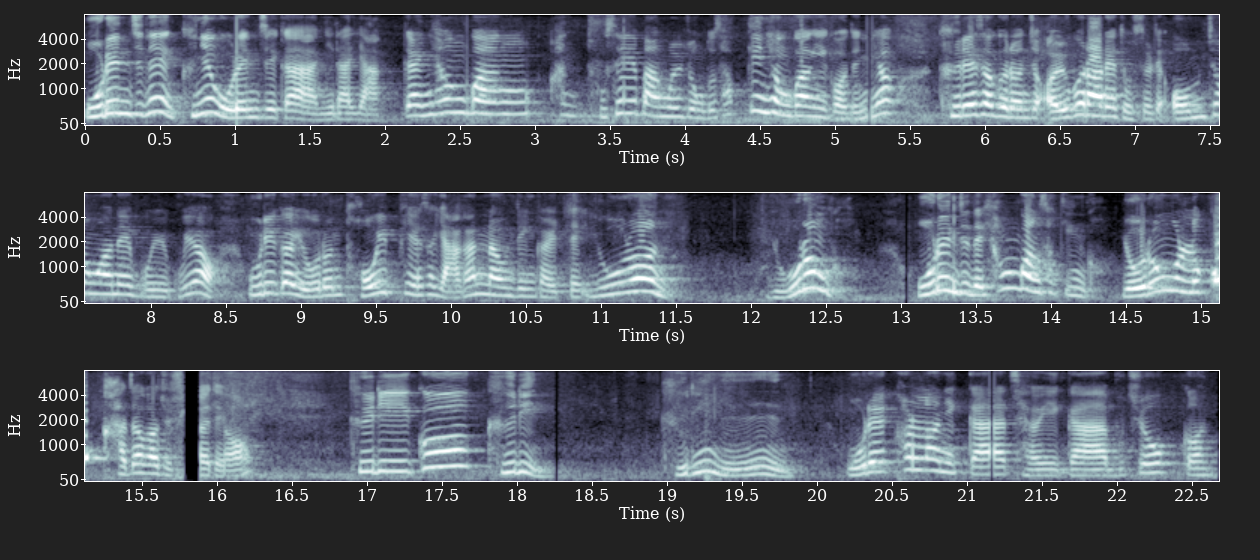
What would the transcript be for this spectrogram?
오렌지는 그냥 오렌지가 아니라 약간 형광 한 두세 방울 정도 섞인 형광이거든요. 그래서 그런지 얼굴 아래 뒀을 때 엄청 환해 보이고요. 우리가 요런 더위 피해서 야간 라운딩 갈 때 요런 요런 거 오렌지인데 형광 섞인 거 요런 걸로 꼭 가져가 주셔야 돼요. 그리고 그린 그린은 올해 컬러니까 저희가 무조건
